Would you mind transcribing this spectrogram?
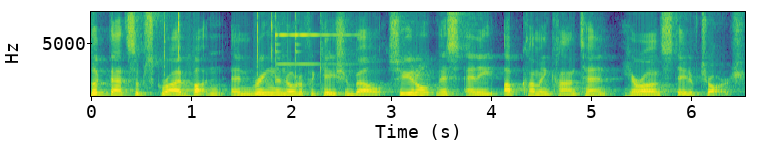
click that subscribe button and ring the notification bell so you don't miss any upcoming content here on State of Charge.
